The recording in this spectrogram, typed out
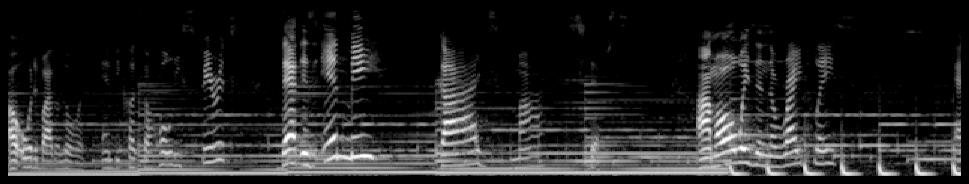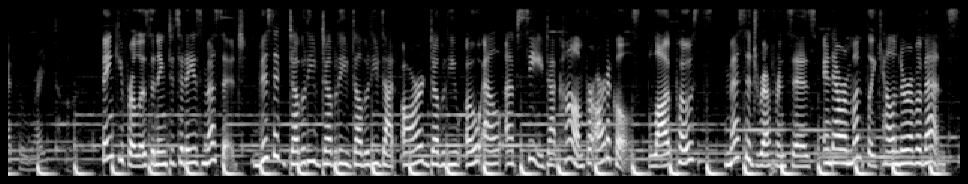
are ordered by the Lord. And because the Holy Spirit that is in me guides my steps. I'm always in the right place at the right time. Thank you for listening to today's message. Visit www.rwolfc.com for articles, blog posts, message references, and our monthly calendar of events.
